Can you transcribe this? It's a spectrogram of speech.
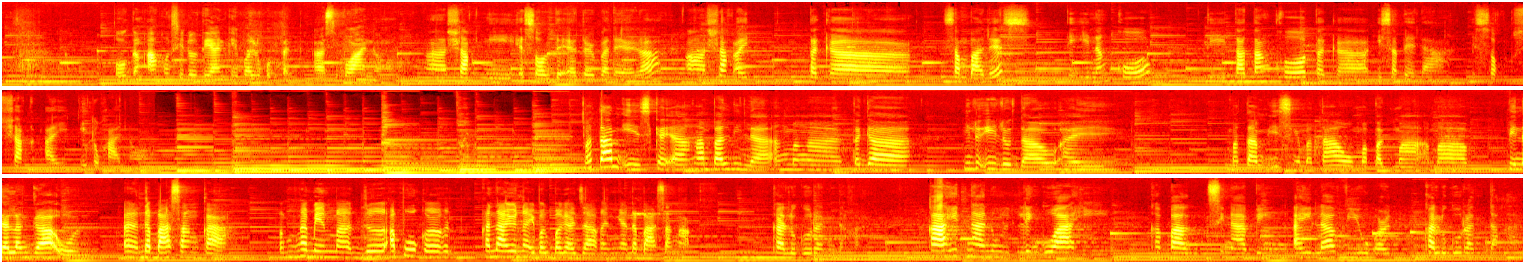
O ang akong sinultihan kay Balukog uh, Cebuano. Ah, siyak ni Esolde Eder Valera. Ah, siyak ay taga Sambales. Ti inang ko, ti tatang ko, taga Isabela. Isok siyak ay Ilocano. Matamis kaya hambal nila ang mga taga Iloilo daw ay matamis nga matao mapagma mapinalanggaon. Uh, nabasang ka. Ngamin, ma, di, apo ka, kanayon na ibagbaga diyakin nga nabasang nga. kaluguran da ka. Kahit na anong lingwahe, kapag sinabing I love you or kaluguran da ka,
